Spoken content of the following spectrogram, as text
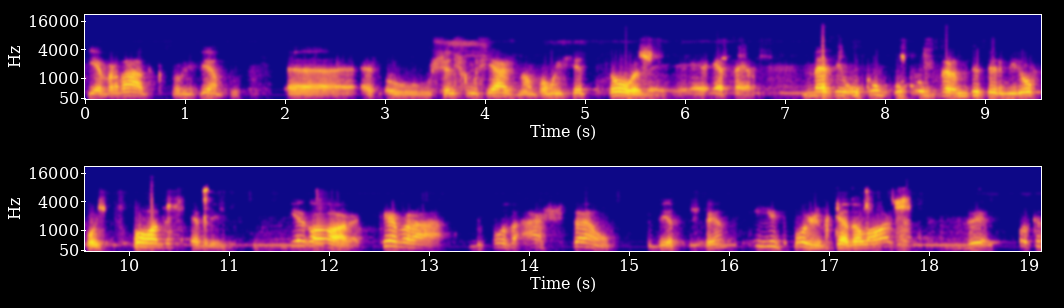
se é verdade por exemplo, eh, os centros comerciais não vão encher de pessoas, é, é, é certo. Mas o, o, o, que o governo determinou foi: podem abrir. E agora, quebrar depois a gestão desses centros e depois de cada loja, de, porque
